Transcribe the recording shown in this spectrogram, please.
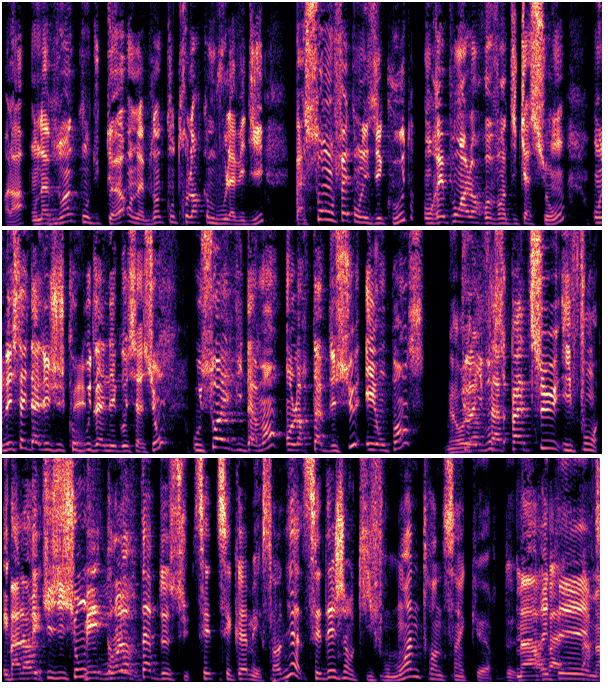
Voilà, on a besoin de conducteurs, on a besoin de contrôleurs, comme vous l'avez dit. Bah, soit en fait, on les écoute, on répond à leurs revendications, on essaye d'aller jusqu'au Oui. bout de la négociation, ou soit évidemment, on leur tape dessus et on pense Mais on leur ils tape pas dessus, ils font. Bah, la écoutez, réquisition, Mais vous- on leur tape dessus. C'est c'est quand même extraordinaire. C'est des gens qui font moins de 35 heures de Mais arrêtez, par mais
